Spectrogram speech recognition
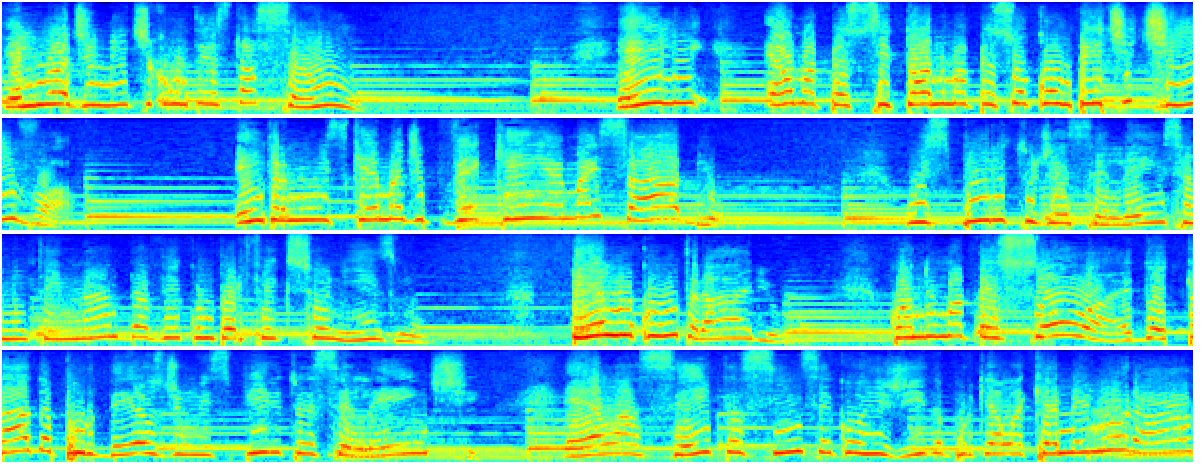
Ele não admite contestação. Ele é uma se torna uma pessoa competitiva. Entra num esquema de ver quem é mais sábio. O espírito de excelência não tem nada a ver com perfeccionismo. Pelo contrário, quando uma pessoa é dotada por Deus de um espírito excelente, ela aceita sim ser corrigida porque ela quer melhorar.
